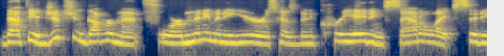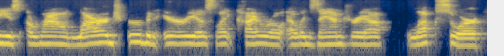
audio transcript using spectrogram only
that the Egyptian government for many, many years has been creating satellite cities around large urban areas like Cairo, Alexandria, Luxor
